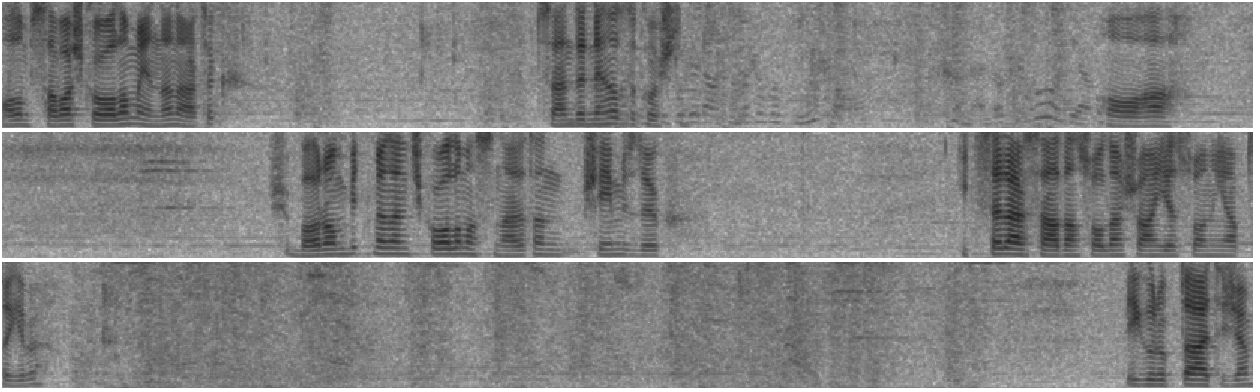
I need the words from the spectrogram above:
Oğlum savaş kovalamayın lan artık. Sen de ne hızlı koştun. Oha. Şu baron bitmeden hiç kovalamasın. Zaten şeyimiz de yok. İtseler sağdan soldan şu an Yasuo'nun yaptığı gibi. Bir grup daha atacağım.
